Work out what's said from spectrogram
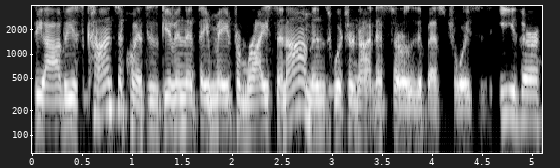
the obvious consequences given that they made from rice and almonds, which are not necessarily the best choices either.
